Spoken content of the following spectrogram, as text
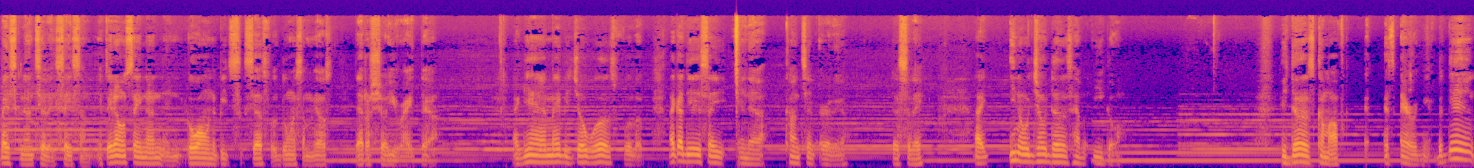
basically until they say something. If they don't say nothing and go on to be successful doing something else, that'll show you right there. Again, maybe Joe was full of, like I did say in the content earlier yesterday, like, you know, Joe does have an ego. He does come off as arrogant. But then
